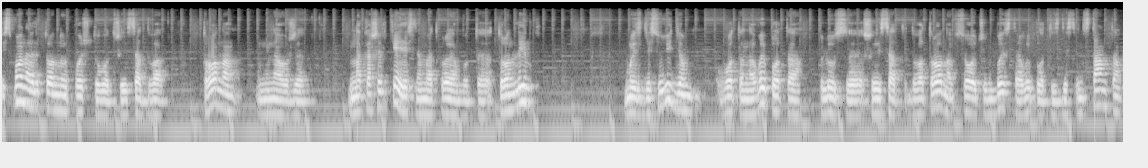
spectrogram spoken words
письмо на электронную почту. Вот 62 трона у меня уже на кошельке. Если мы откроем вот э, TronLink мы здесь увидим, вот она выплата, плюс 62 э, трона, все очень быстро, выплаты здесь инстантом.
